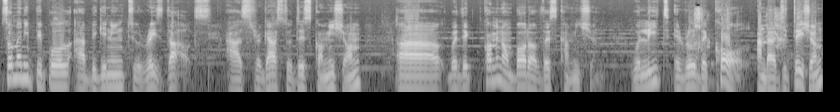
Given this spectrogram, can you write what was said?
so many people are beginning to raise doubts as regards to this commission. Uh, with the coming on board of this commission, will it erode the call and agitation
